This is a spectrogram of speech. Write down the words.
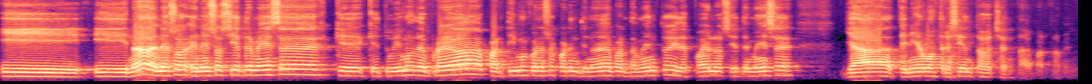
Y, y nada, en esos, en esos siete meses que, que tuvimos de prueba, partimos con esos 49 departamentos y después de los siete meses ya teníamos 380 departamentos.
